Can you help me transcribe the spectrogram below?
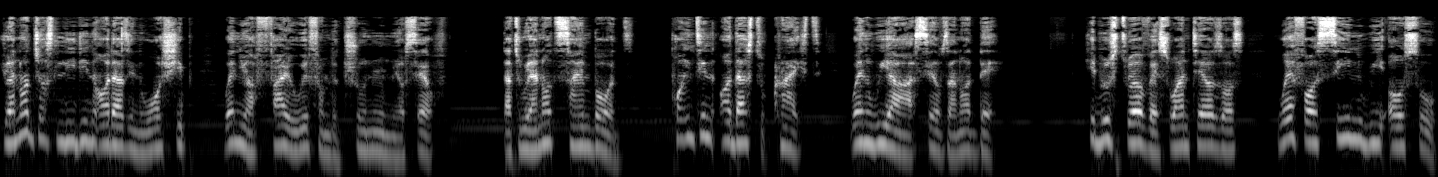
you are not just leading others in worship when you are far away from the throne room yourself, that we are not signboards pointing others to Christ when we ourselves are not there. Hebrews 12 verse 1 tells us, Wherefore seeing we also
